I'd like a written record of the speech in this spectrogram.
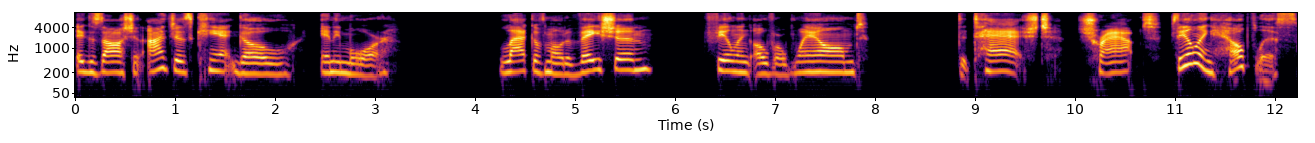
Exhaustion. I just can't go anymore. Lack of motivation, feeling overwhelmed, detached, trapped, feeling helpless.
